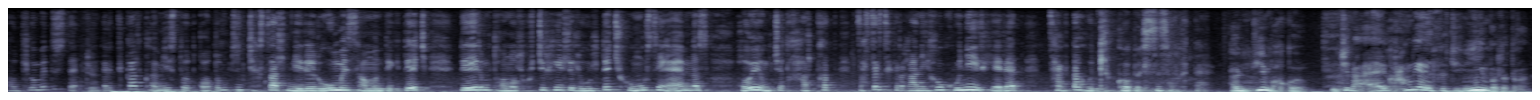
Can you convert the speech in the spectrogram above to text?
хотлогон байдаг шүү дээ. Радикал коммунистууд гудамжин чагсаал нэрээр үүмэн самунд игдээж дээрэм тонол хүчирхийлэл үлдэж хүмүүсийн аймнаас хувийн өмчөд халтахад засаг захиргааныхан хүний ирэх яриад цагдаа хөдлөхөө болсон сурагтай. Харин тийм байхгүй юу? Энд чинь хамгийн чинь ийм болоод байгаа.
